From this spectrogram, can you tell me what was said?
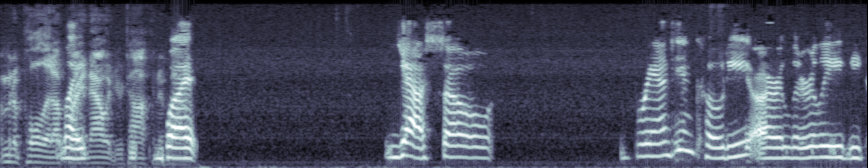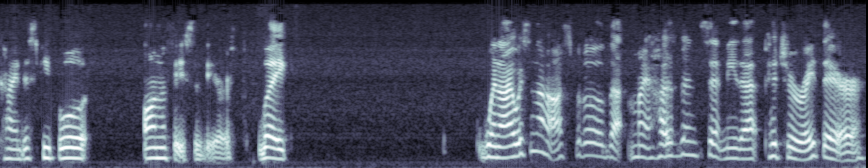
I'm gonna pull it up Like, right now. What you're talking about? what yeah so brandi and cody are literally the kindest people on the face of the earth like when i was in the hospital that my husband sent me that picture right there.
